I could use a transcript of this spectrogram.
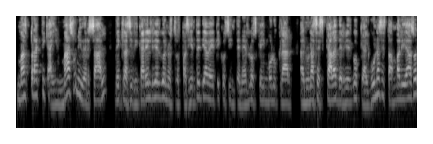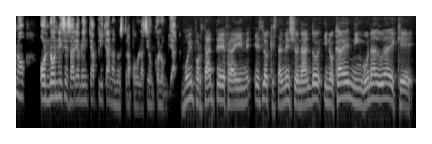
más práctica y más universal de clasificar el riesgo de nuestros pacientes diabéticos sin tenerlos que involucrar en unas escalas de riesgo que algunas están validadas o no, o no necesariamente aplican a nuestra población colombiana. Muy importante, Efraín, es lo que están mencionando y no cabe ninguna duda de que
